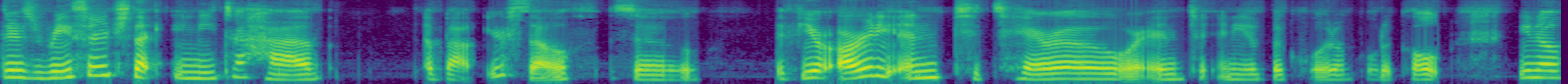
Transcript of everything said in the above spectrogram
there's research that you need to have about yourself. So, if you're already into tarot or into any of the quote unquote occult, you know,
